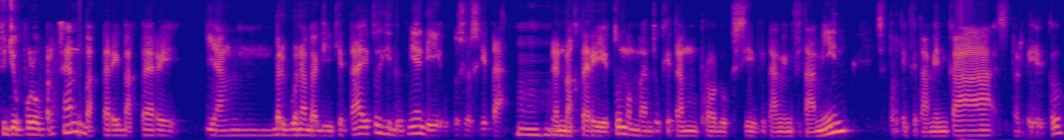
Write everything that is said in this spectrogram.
70% bakteri-bakteri yang berguna bagi kita itu hidupnya di usus kita. Hmm. Dan bakteri itu membantu kita memproduksi vitamin-vitamin seperti vitamin K, seperti itu.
